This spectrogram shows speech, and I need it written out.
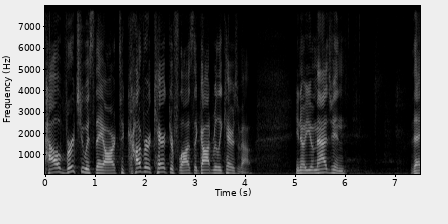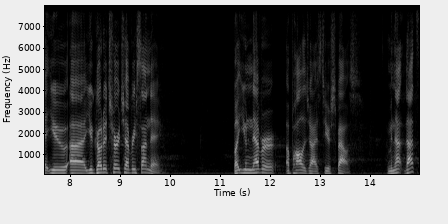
how virtuous they are to cover character flaws that God really cares about. You know, you imagine that you, uh, you go to church every Sunday but you never apologize to your spouse. I mean, that, that's,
